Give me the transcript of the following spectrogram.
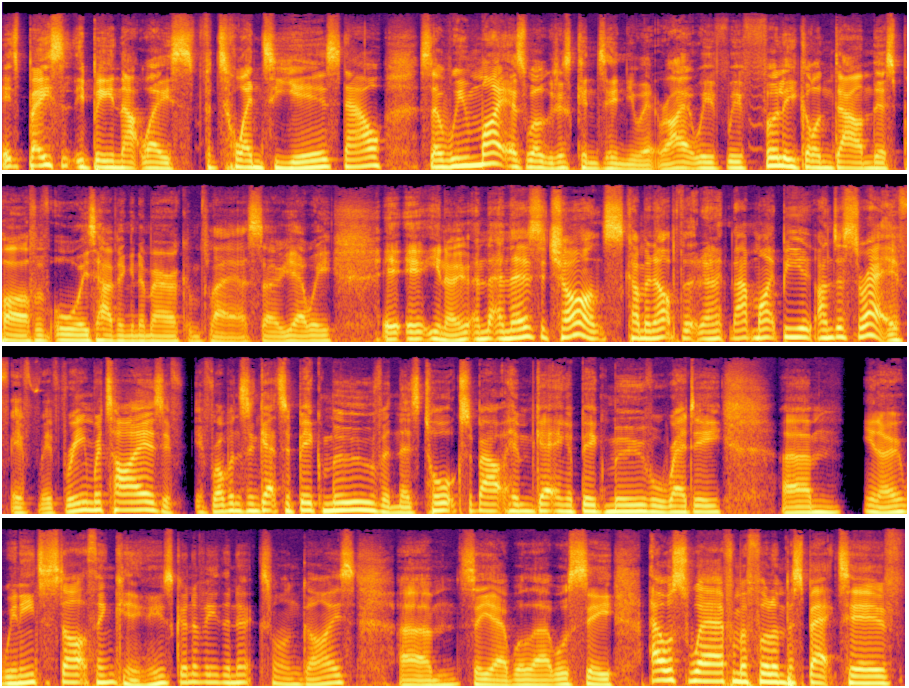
it's basically been that way for 20 years now. So we might as well just continue it, right? We've we've fully gone down this path of always having an American player. So yeah, we it, it, you know, and, and there's a chance coming up that uh, that might be under threat if if if Ream retires, if if Robinson gets a big move, and there's talks about him getting a big move already. Um, you know, we need to start thinking who's going to be the next one, guys. Um, so yeah, we'll uh, we'll see. Elsewhere, from a Fulham perspective,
